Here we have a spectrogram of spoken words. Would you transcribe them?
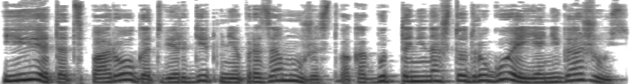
И этот с порога твердит мне про замужество, как будто ни на что другое я не гожусь.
